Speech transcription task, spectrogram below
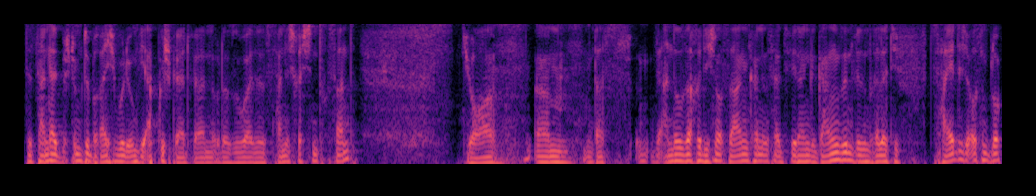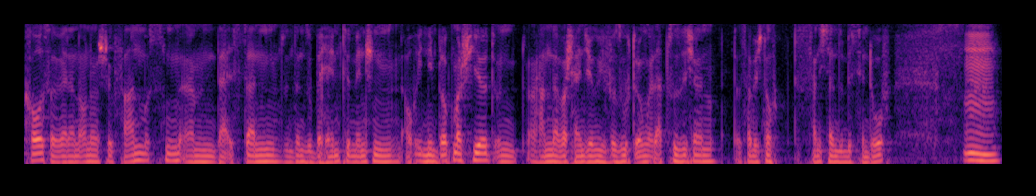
dass dann halt bestimmte Bereiche wohl irgendwie abgesperrt werden oder so. Also das fand ich recht interessant. Ja, ähm, das, die andere Sache, die ich noch sagen kann, ist, als wir dann gegangen sind, wir sind relativ zeitig aus dem Block raus, weil wir dann auch noch ein Stück fahren mussten. Ähm, da ist dann, sind dann so behelmte Menschen auch in den Block marschiert und haben da wahrscheinlich irgendwie versucht, irgendwas abzusichern. Das habe ich noch, das fand ich dann so ein bisschen doof. Mhm.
